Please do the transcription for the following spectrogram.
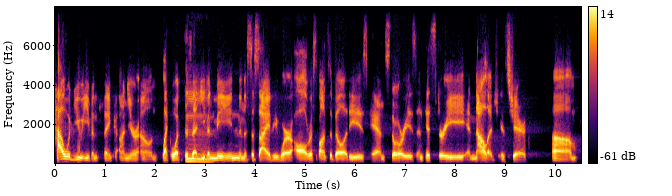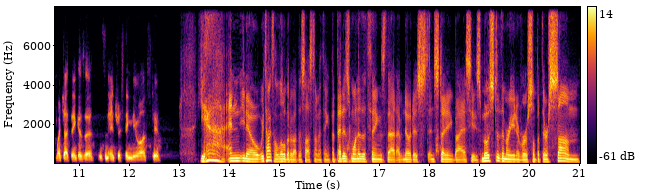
how would you even think on your own? Like, what does mm. that even hmm. mean in a society where all responsibilities and stories and history and knowledge is shared? Um, which I think is a is an interesting nuance too. Yeah, and you know, we talked a little bit about this last time, I think, but that is one of the things that I've noticed in studying biases. Most of them are universal, but there are some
